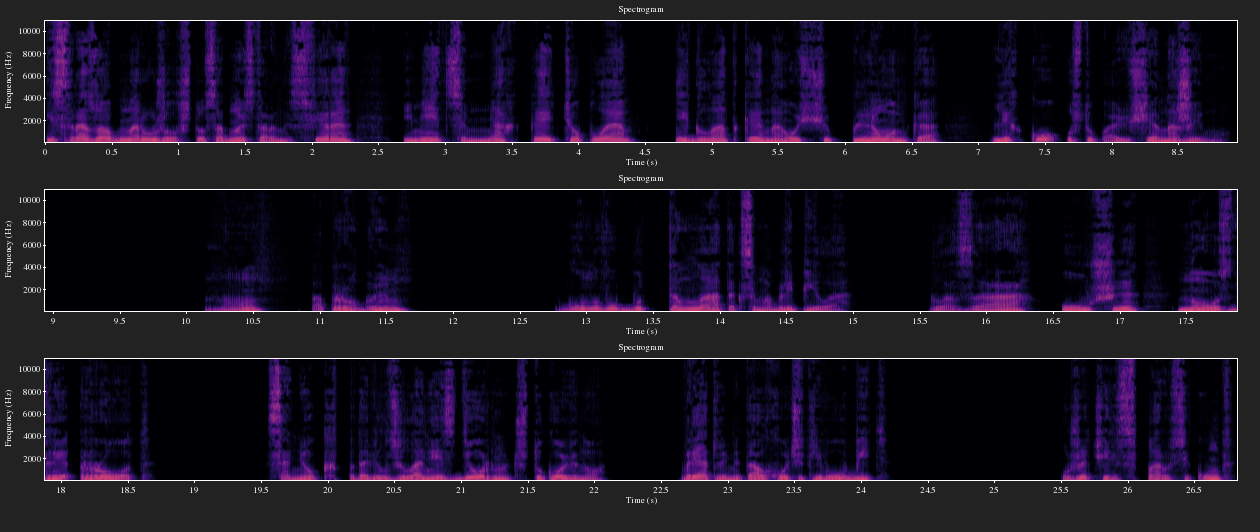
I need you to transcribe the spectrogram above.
И сразу обнаружил, что с одной стороны сферы имеется мягкая, теплая и гладкая на ощупь пленка, легко уступающая нажиму. «Ну, попробуем». Голову будто латексом облепило. Глаза, уши, ноздри, рот. Санек подавил желание сдернуть штуковину, Вряд ли металл хочет его убить. Уже через пару секунд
